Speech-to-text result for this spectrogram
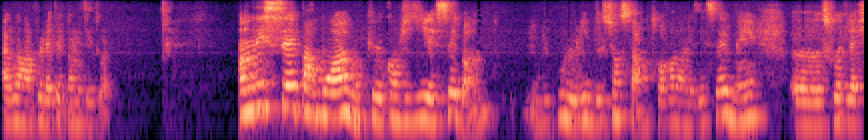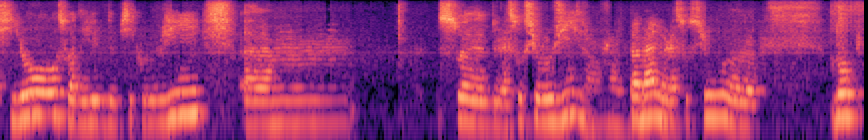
avoir un peu la tête dans les étoiles. Un essai par mois, donc euh, quand je dis essai, ben, du coup le livre de science ça rentrera dans les essais, mais euh, soit de la philo, soit des livres de psychologie, soit de la sociologie, j'en ai pas mal de la socio. donc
